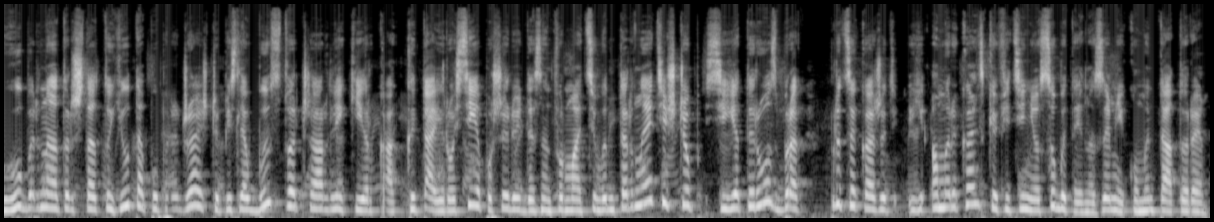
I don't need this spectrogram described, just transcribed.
Губернатор штату Юта попереджає, що після вбивства Чарлі Кірка Китай і Росія поширюють дезінформацію в інтернеті, щоб сіяти розбрат. Про це кажуть і американські офіційні особи та іноземні коментатори.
